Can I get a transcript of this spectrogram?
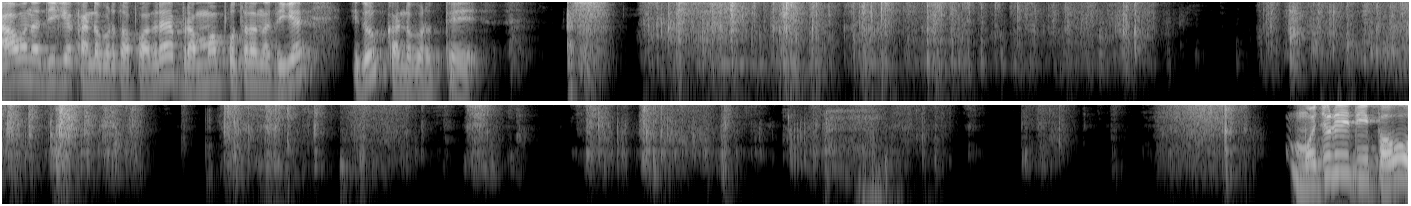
ಯಾವ ನದಿಗೆ ಕಂಡು ಬರುತ್ತಪ್ಪ ಅಂದರೆ ಬ್ರಹ್ಮಪುತ್ರ ನದಿಗೆ ಇದು ಕಂಡುಬರುತ್ತೆ ಮಜುಲಿ ದ್ವೀಪವು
